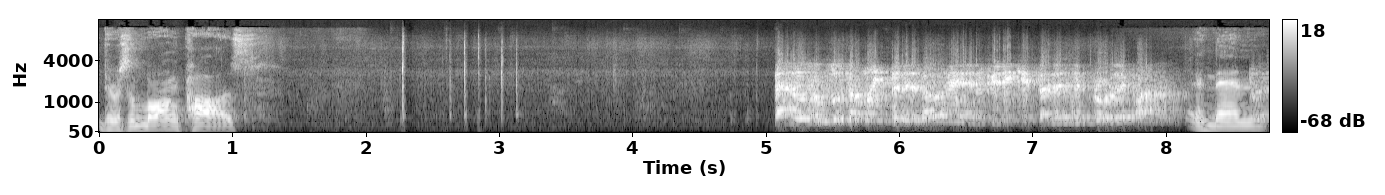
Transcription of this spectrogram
there was a long pause. And then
